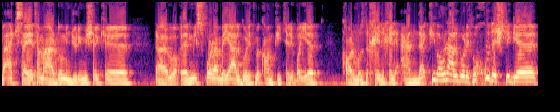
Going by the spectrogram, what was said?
و اکثریت مردم اینجوری میشه که در واقع میسپرن به یه الگوریتم کامپیوتری با یه کارمزد خیلی خیلی اندکی و اون الگوریتم خودش دیگه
